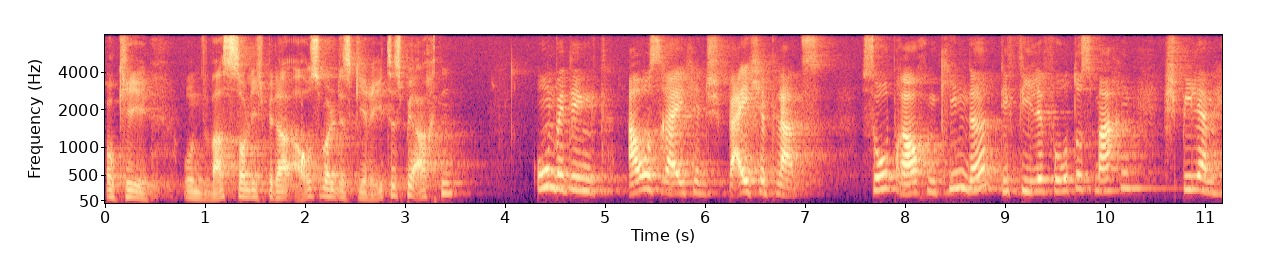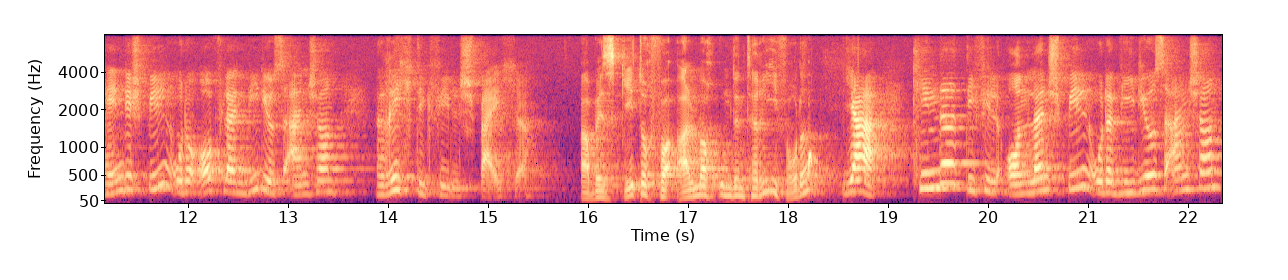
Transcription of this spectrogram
Okay, und was soll ich bei der Auswahl des Gerätes beachten? Unbedingt ausreichend Speicherplatz. So brauchen Kinder, die viele Fotos machen, Spiele am Handy spielen oder offline Videos anschauen, richtig viel Speicher. Aber es geht doch vor allem auch um den Tarif, oder? Ja, Kinder, die viel online spielen oder Videos anschauen,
